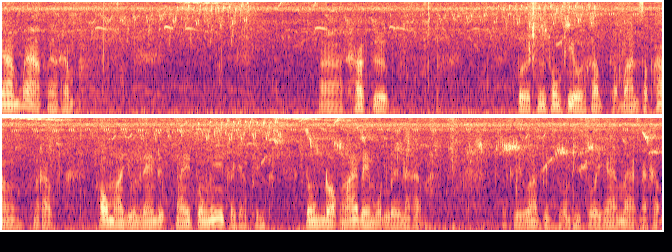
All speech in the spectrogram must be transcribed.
งามมากนะครับ ถ้าเกิด เปิดให้ท่องเที่ยวนะครับ กับบ้านสะพังนะครับ เข้ามาอยู่ในในตรงนี้ก็จะเป็นดงดอกไม้ไปหมดเลยนะครับก็ถือว่าเป็นโซนที่สวยงามมากนะครับ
